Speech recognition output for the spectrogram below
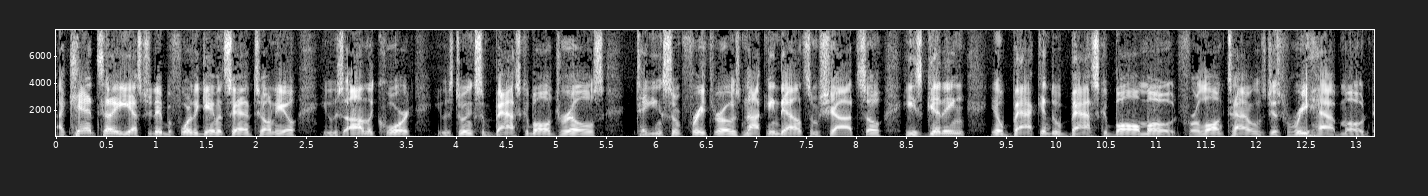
I can't tell you yesterday before the game in San Antonio, he was on the court, he was doing some basketball drills, taking some free throws, knocking down some shots. So he's getting, you know, back into basketball mode. For a long time it was just rehab mode.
